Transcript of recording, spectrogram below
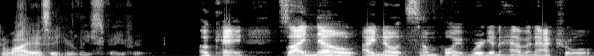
and why is it your least favorite? Okay, so I know, I know at some point we're gonna have an actual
